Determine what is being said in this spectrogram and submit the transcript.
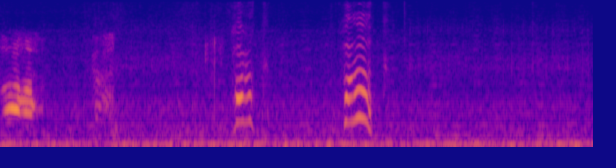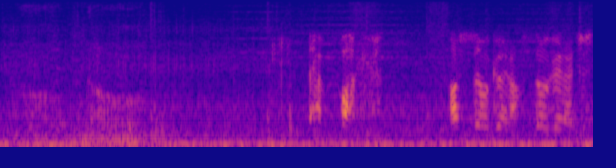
Ah. Puck! Puck! No. Ah, fuck. I'm still good. I'm still good. I just,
